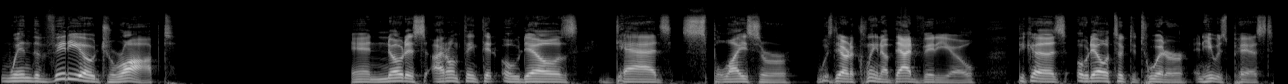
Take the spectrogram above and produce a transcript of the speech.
when the video dropped, and notice, I don't think that Odell's dad's splicer was there to clean up that video because Odell took to Twitter and he was pissed.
